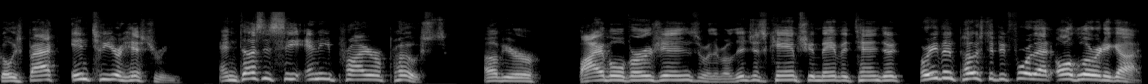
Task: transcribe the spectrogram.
goes back into your history and doesn't see any prior posts of your Bible versions or the religious camps you may have attended, or even posted before that, all glory to God.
